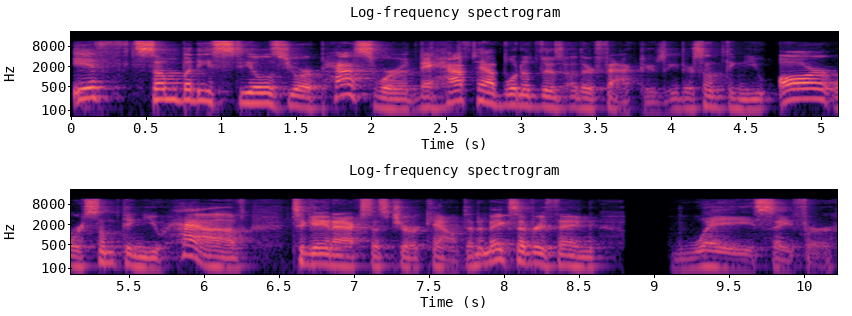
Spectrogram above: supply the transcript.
if somebody steals your password, they have to have one of those other factors, either something you are or something you have to gain access to your account. And it makes everything way safer,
